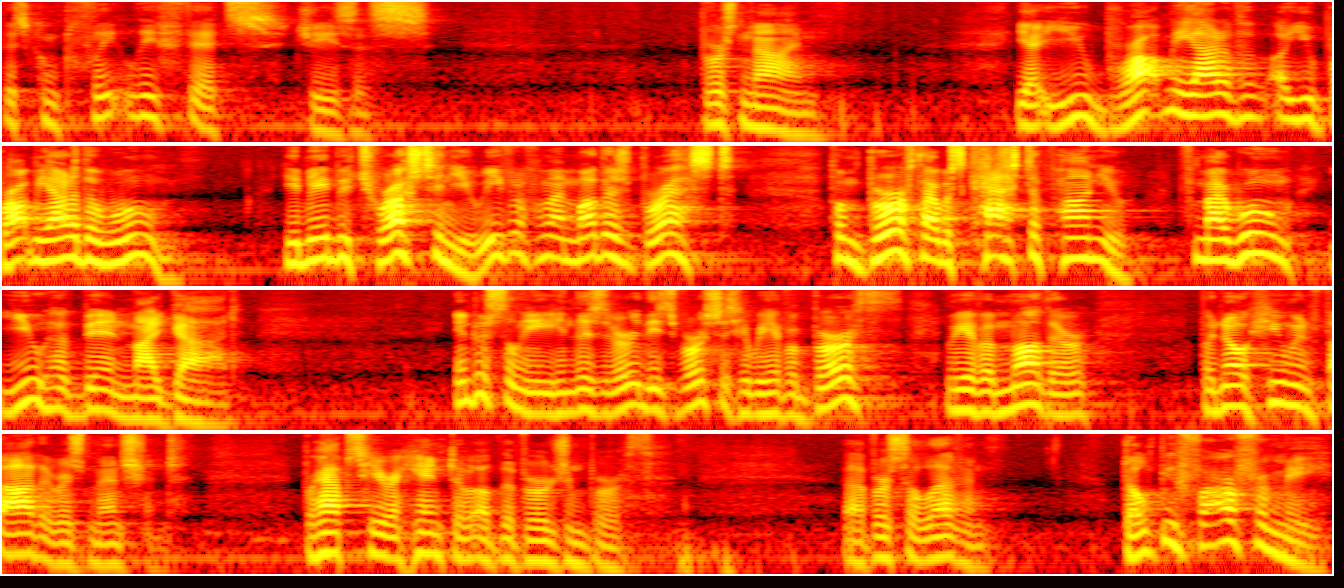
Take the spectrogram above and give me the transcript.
This completely fits Jesus. Verse 9. Yet you brought me out of, uh, you brought me out of the womb. You made me trust in you, even from my mother's breast. From birth I was cast upon you. From my womb you have been my God. Interestingly, in this, these verses here, we have a birth, we have a mother, but no human father is mentioned. Perhaps here a hint of, of the virgin birth. Uh, verse 11 Don't be far from me,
